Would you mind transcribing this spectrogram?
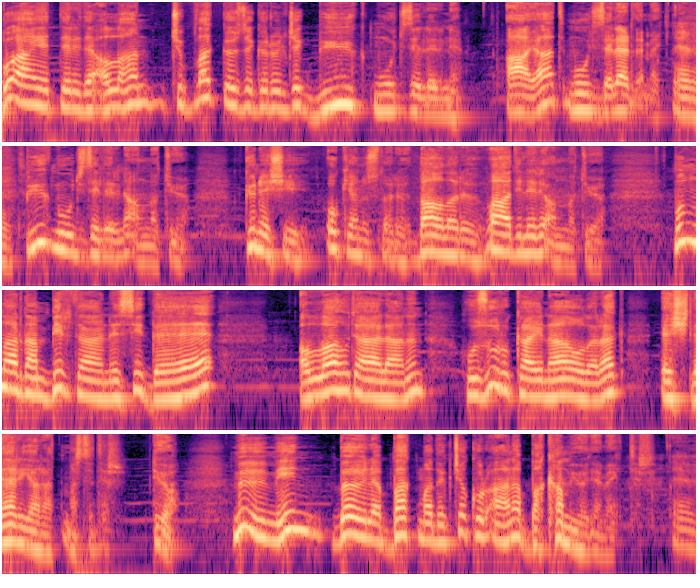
bu ayetleri de Allah'ın çıplak gözle görülecek büyük mucizelerini ayat mucizeler demek. Evet. Büyük mucizelerini anlatıyor. Güneşi, okyanusları, dağları, vadileri anlatıyor. Bunlardan bir tanesi de Allahu Teala'nın huzur kaynağı olarak eşler yaratmasıdır diyor. Mümin böyle bakmadıkça Kur'an'a bakamıyor demektir. Evet.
